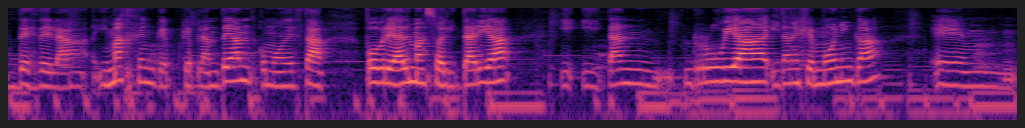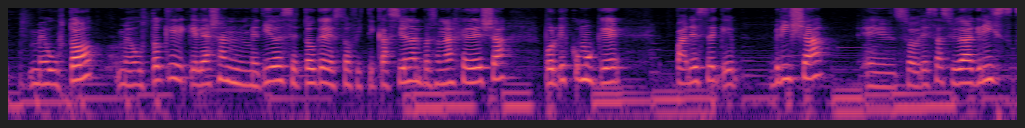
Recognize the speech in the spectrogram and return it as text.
desde la imagen que, plantean como de esta pobre alma solitaria y, tan rubia y tan hegemónica. Em, me gustó, me gustó que, le hayan metido ese toque de sofisticación al personaje de ella, porque es como que parece que brilla eh, sobre esa ciudad gris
